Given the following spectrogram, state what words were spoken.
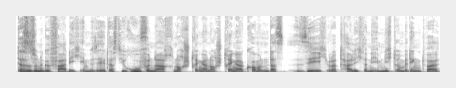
Das ist so eine Gefahr, die ich eben sehe, dass die Rufe nach noch strenger, noch strenger kommen. Und das sehe ich oder teile ich dann eben nicht unbedingt, weil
